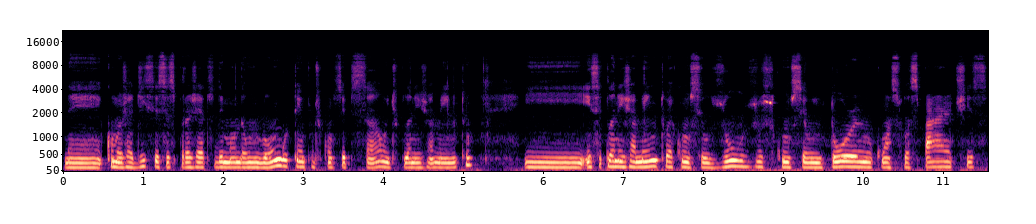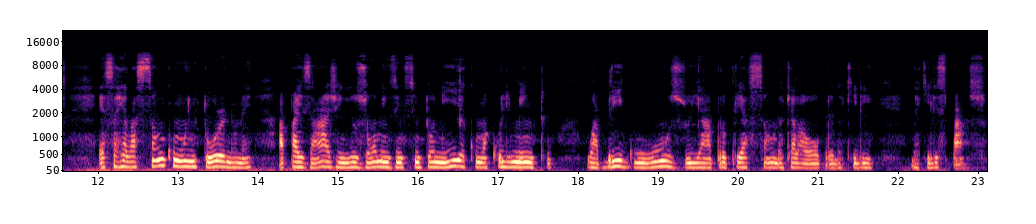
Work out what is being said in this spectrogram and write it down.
Né? Como eu já disse, esses projetos demandam um longo tempo de concepção e de planejamento, e esse planejamento é com seus usos, com seu entorno, com as suas partes, essa relação com o entorno, né? a paisagem e os homens em sintonia com o acolhimento o abrigo, o uso e a apropriação daquela obra, daquele, daquele espaço.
